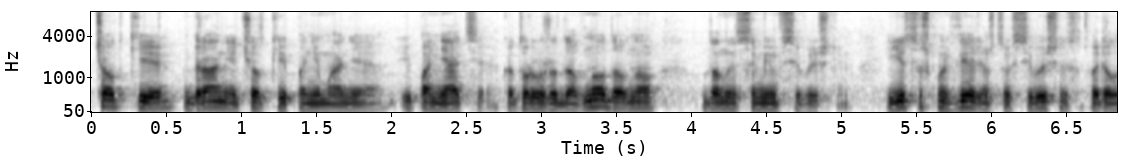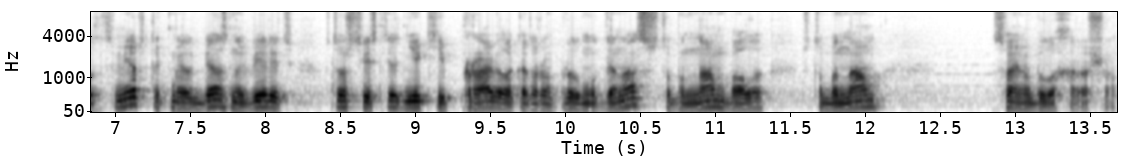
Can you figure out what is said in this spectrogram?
четкие грани, четкие понимания и понятия, которые уже давно-давно даны самим Всевышним. И если уж мы верим, что Всевышний сотворил этот мир, так мы обязаны верить в то, что есть некие правила, которые он придумал для нас, чтобы нам было, чтобы нам с вами было хорошо.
